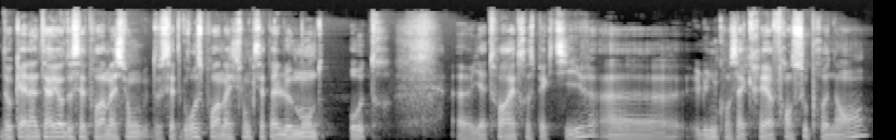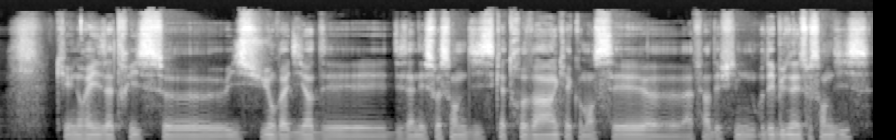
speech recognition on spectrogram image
Donc à l'intérieur de cette programmation, de cette grosse programmation qui s'appelle Le Monde Autre, euh, il y a trois rétrospectives. Euh, l'une consacrée à France Souprenant, qui est une réalisatrice euh, issue, on va dire, des, des années 70-80, qui a commencé euh, à faire des films au début des années 70,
